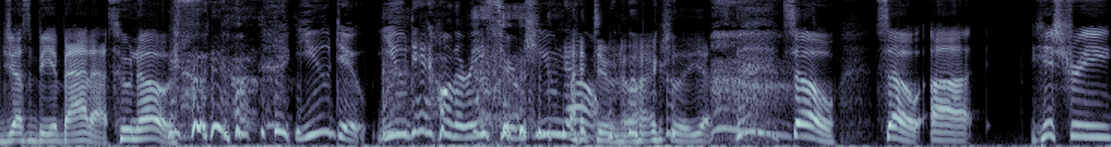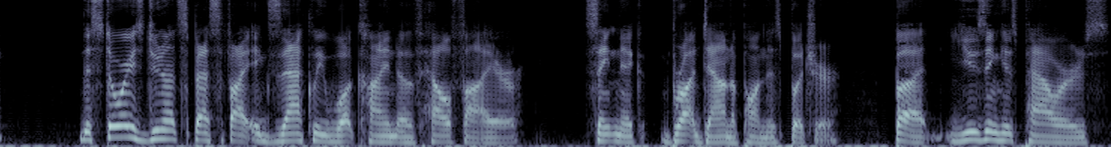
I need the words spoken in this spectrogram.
just be a badass. Who knows? You do. You did all the research. You know. I do know, actually, yes. So, so, uh, history, the stories do not specify exactly what kind of hellfire St. Nick brought down upon this butcher, but using his powers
